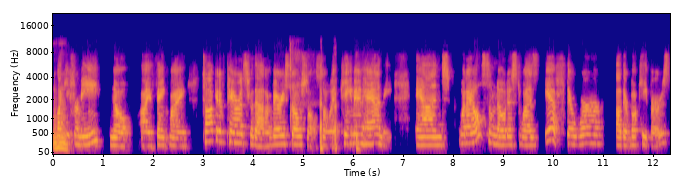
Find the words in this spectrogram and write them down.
Mm-hmm. Lucky for me, no, I thank my talkative parents for that. I'm very social, so it came in handy. And what I also noticed was if there were other bookkeepers,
